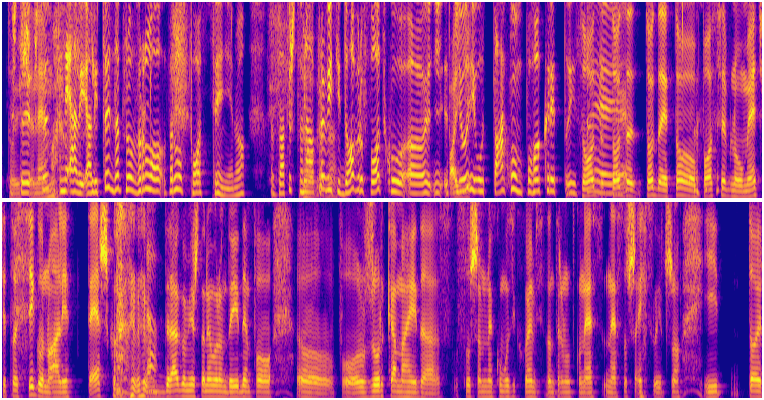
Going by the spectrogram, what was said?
to Što više je, što ne je, mora. ne, ali, ali to je zapravo vrlo, vrlo podcenjeno, zato što Dobro, napraviti dobru fotku uh, Pa je- ljudi u takvom pokretu i sve... To, da- to, da, to da je to posebno umeće, to je sigurno, ali je teško. Da. Drago mi je što ne moram da idem po, po žurkama i da slušam neku muziku koja mi se u tom trenutku ne, ne sluša i slično. I to je,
